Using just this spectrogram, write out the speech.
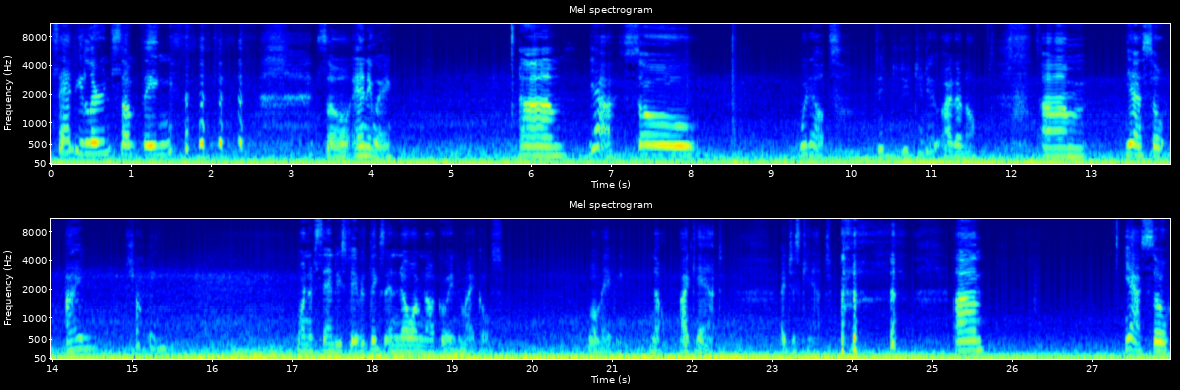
Sandy learned something. so anyway, um, yeah. So what else? Do, do, do, do, I don't know. Um, yeah. So I'm shopping one of Sandy's favorite things. And no, I'm not going to Michael's. Well, maybe. No, I can't. I just can't. um, yeah, so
